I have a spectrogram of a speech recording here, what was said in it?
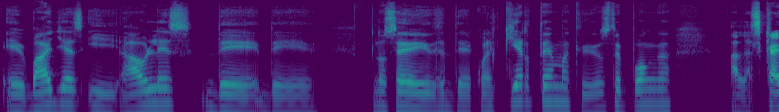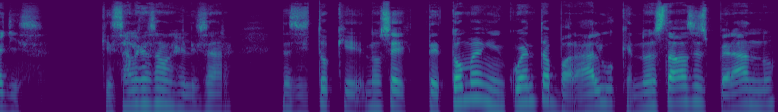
eh, vayas y hables de, de, no sé, de cualquier tema que Dios te ponga a las calles, que salgas a evangelizar. Necesito que, no sé, te tomen en cuenta para algo que no estabas esperando.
